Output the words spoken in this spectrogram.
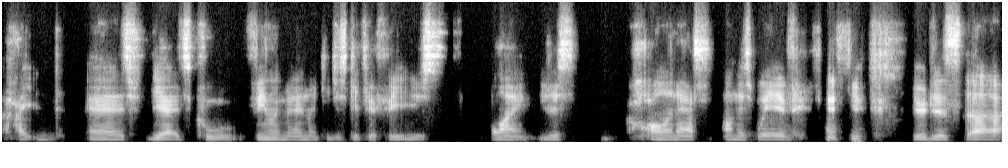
heightened. And it's, yeah, it's cool feeling, man. Like you just get to your feet and you just flying. You're just hauling ass on this wave. you're just, uh,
